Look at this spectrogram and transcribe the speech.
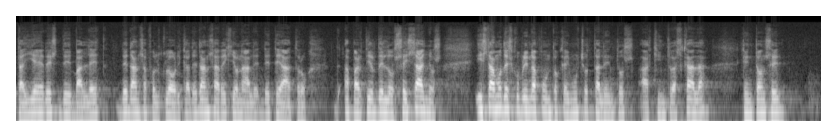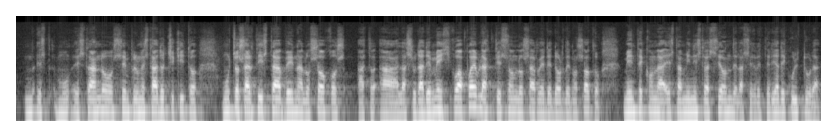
talleres de ballet, de danza folclórica, de danza regional, de teatro, a partir de los seis años. Y estamos descubriendo a punto que hay muchos talentos aquí en Tlaxcala, que entonces estando siempre en un estado chiquito, muchos artistas ven a los ojos a, la Ciudad de México, a Puebla, que son los alrededor de nosotros. Mientras con la, esta administración de la Secretaría de Cultura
